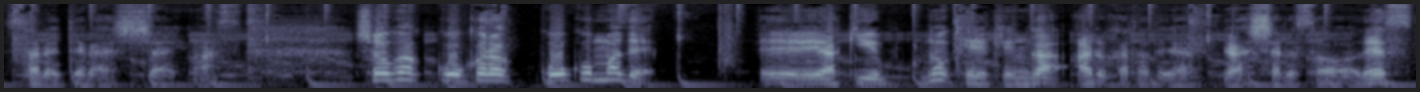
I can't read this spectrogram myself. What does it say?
されてらっしゃいます。小学校から高校まで、えー、野球の経験がある方でいらっしゃるそうです。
